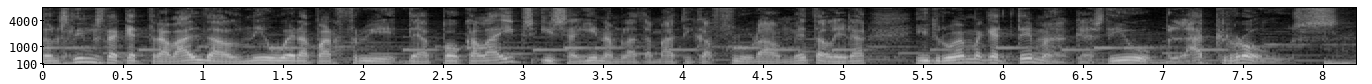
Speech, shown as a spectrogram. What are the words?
Doncs dins d'aquest treball del New Era Part 3 de Apocalypse i seguint amb la temàtica floral metalera, hi trobem aquest tema que es diu Black Rose.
